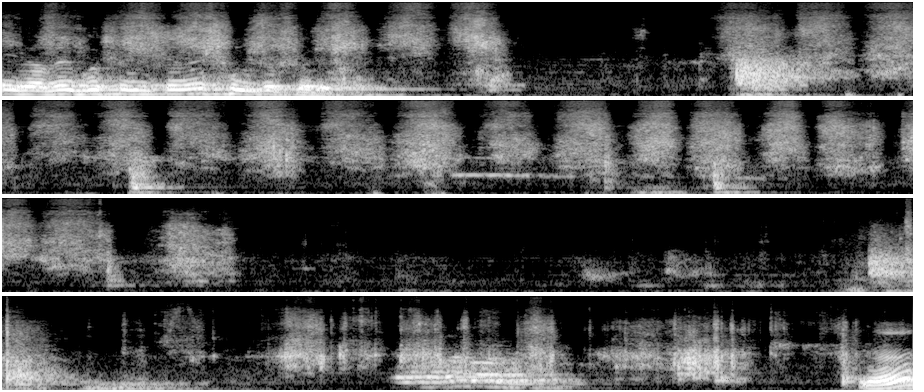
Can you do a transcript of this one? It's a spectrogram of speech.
এইভাবে নিতে হবে সুন্দর করে হ্যাঁ?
